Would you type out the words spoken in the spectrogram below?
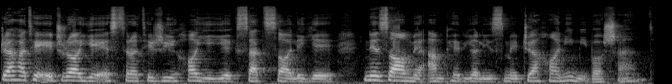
جهت اجرای استراتژی های یکصد ساله نظام امپریالیزم جهانی می باشند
